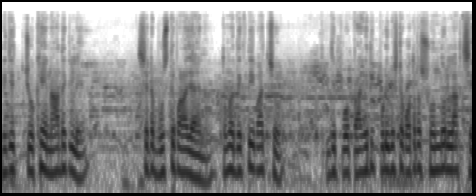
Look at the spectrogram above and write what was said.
নিজের চোখে না দেখলে সেটা বুঝতে পারা যায় না। তোমরা দেখতেই পাচ্ছ যে প্রাকৃতিক পরিবেশটা কতটা সুন্দর লাগছে।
